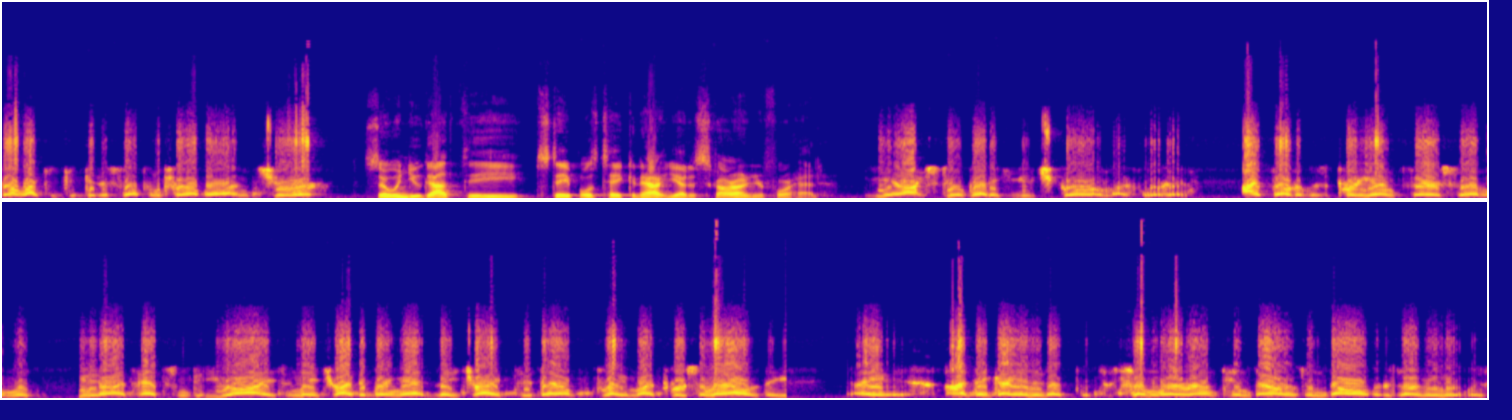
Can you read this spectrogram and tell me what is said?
Felt like he could get himself in trouble. I'm sure. So when you got the staples taken out, you had a scar on your forehead. Yeah, I still got a huge scar on my forehead. I felt it was a pretty unfair settlement. You know, I've had some DUIs, and they tried to bring that. They tried to downplay my personality. I I think I ended up with somewhere around ten thousand dollars. I mean, it was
